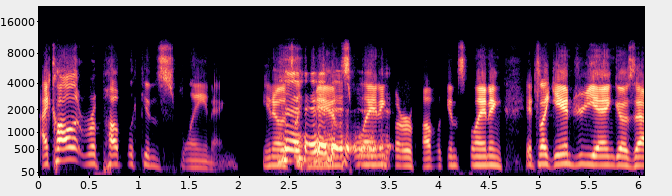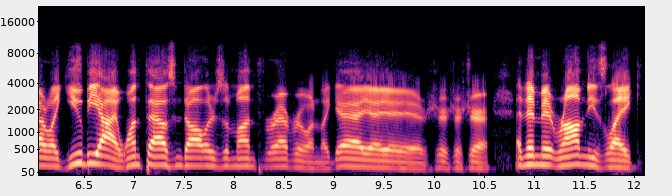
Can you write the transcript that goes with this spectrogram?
I call it Republican splaining. You know, it's like mansplaining, but Republican splaining. It's like Andrew Yang goes out like UBI, one thousand dollars a month for everyone. Like, yeah, yeah, yeah, yeah, sure, sure, sure. And then Mitt Romney's like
